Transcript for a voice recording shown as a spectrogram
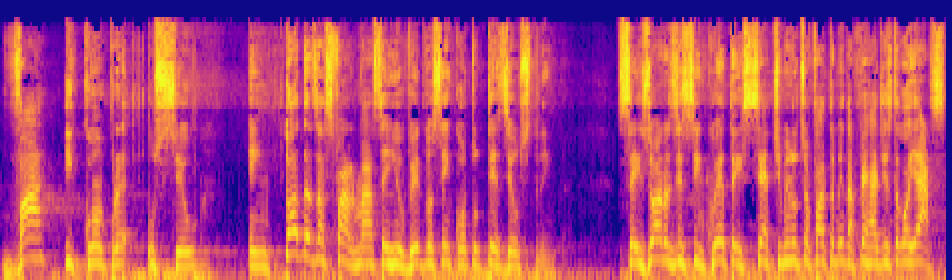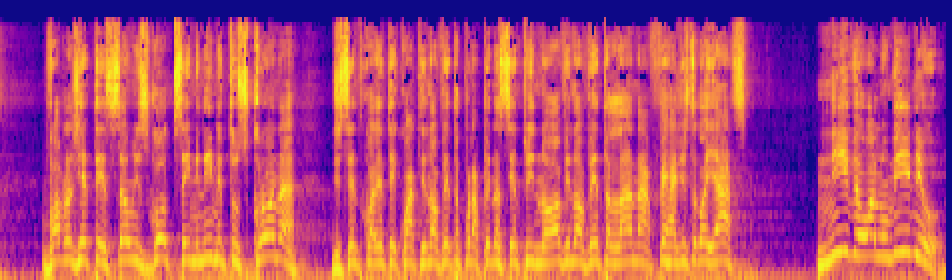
Vá e compra o seu em todas as farmácias em Rio Verde, você encontra o Teseus 30. 6 horas e 57 minutos. Eu falo também da Ferradista Goiás. Válvula de retenção, esgoto 100 milímetros, crona de 144,90 por apenas 109,90 lá na Ferradista Goiás. Nível alumínio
